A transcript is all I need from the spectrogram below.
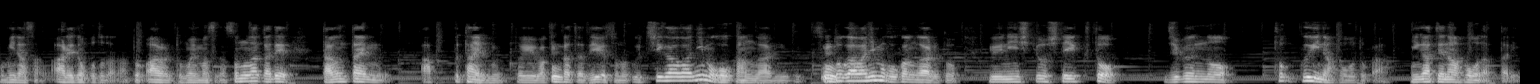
皆さん、あれのことだなと、あると思いますが、その中で、ダウンタイム、アップタイムという分け方でいう、その内側にも五感がある、外側にも五感があるという認識をしていくと、自分の得意な方とか、苦手な方だったり、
